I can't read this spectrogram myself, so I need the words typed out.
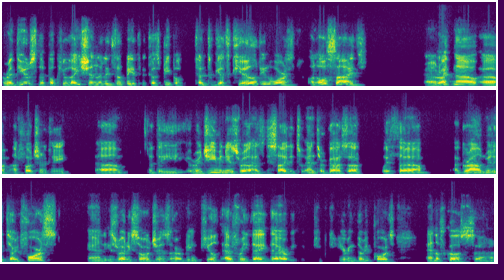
reduce the population a little bit because people tend to get killed in wars on all sides. Uh. Right now, um, unfortunately, um, the regime in Israel has decided to enter Gaza with um, a ground military force, and Israeli soldiers are being killed every day there. We keep hearing the reports. And of course, uh,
